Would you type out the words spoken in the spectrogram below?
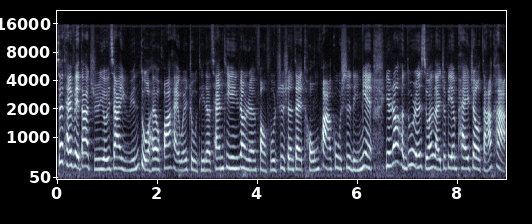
在台北大直有一家以云朵还有花海为主题的餐厅，让人仿佛置身在童话故事里面，也让很多人喜欢来这边拍照打卡。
